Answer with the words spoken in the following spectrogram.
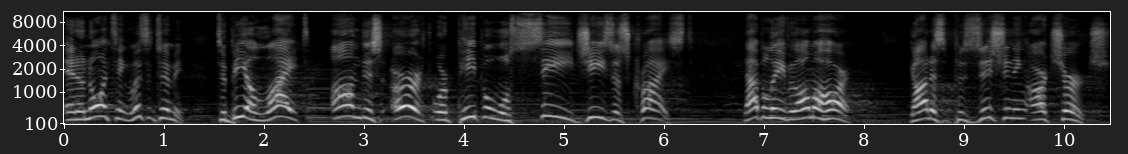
And anointing, listen to me, to be a light on this earth where people will see Jesus Christ. And I believe with all my heart, God is positioning our church.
